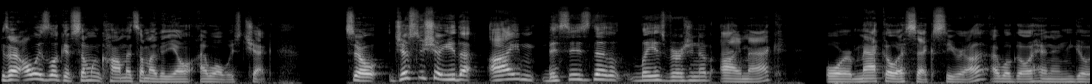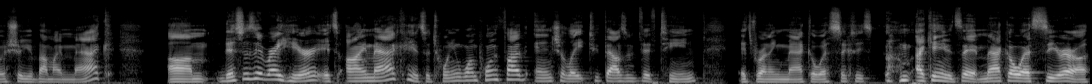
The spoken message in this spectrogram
because I always look if someone comments on my video, I will always check. So just to show you that I'm, this is the latest version of iMac or Mac OS X Sierra. I will go ahead and go show you about my Mac. Um, this is it right here. It's iMac. It's a 21.5 inch, late 2015. It's running Mac OS 60. I can't even say it. Mac OS Sierra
